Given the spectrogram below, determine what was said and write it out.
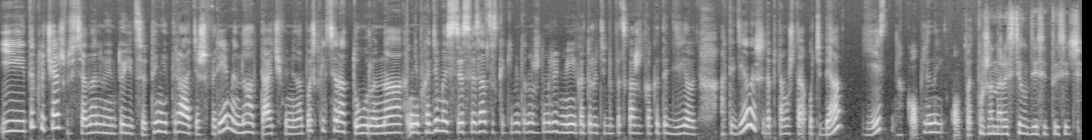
И ты включаешь профессиональную интуицию. Ты не тратишь время на оттачивание, на поиск литературы, на необходимость связаться с какими-то нужными людьми, которые тебе подскажут, как это делать. А ты делаешь это, потому что у тебя есть накопленный опыт. Уже нарастил 10 тысяч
